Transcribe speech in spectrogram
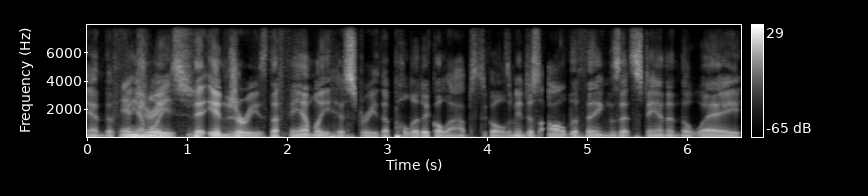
and the family Injuries. the injuries, the family history, the political obstacles. I mean, just all the things that stand in the way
